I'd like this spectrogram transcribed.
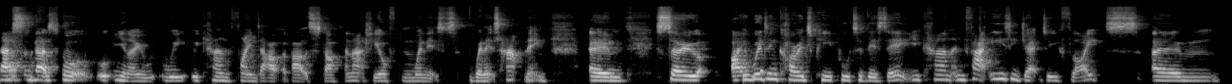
That's that's what you know we we can find out about stuff and actually often when it's when it's happening. Um so I would encourage people to visit. You can, in fact, EasyJet do flights. Um,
